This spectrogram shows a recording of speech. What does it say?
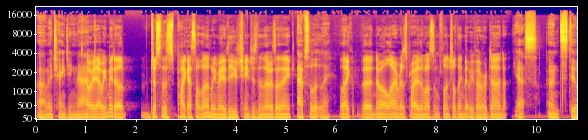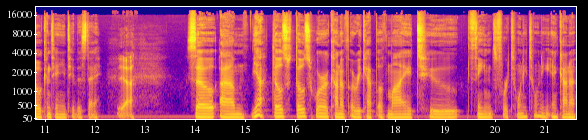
um, in changing that. Oh yeah, we made a just this podcast alone. We made a huge changes in those. I think Absolutely, like the no alarm is probably the most influential thing that we've ever done. yes, and still continue to this day. Yeah. So um, yeah, those those were kind of a recap of my two themes for 2020 and kind of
